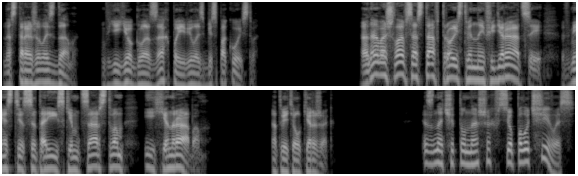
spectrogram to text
Насторожилась дама. В ее глазах появилось беспокойство. Она вошла в состав Тройственной Федерации вместе с Атарийским царством и Хенрабом», — ответил Кержак. «Значит, у наших все получилось»,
